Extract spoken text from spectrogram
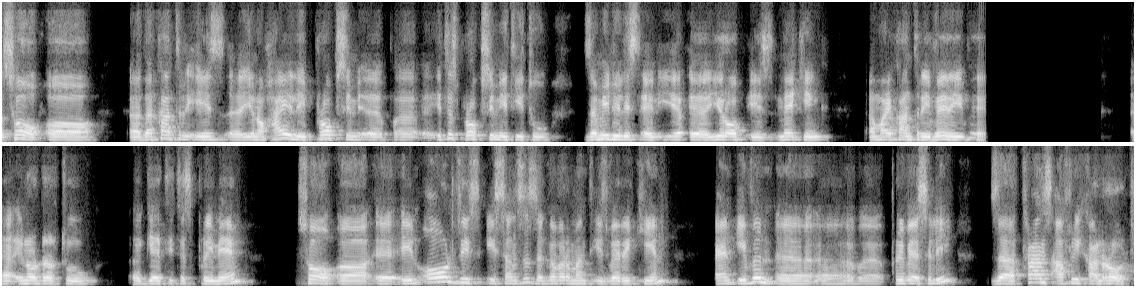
so the country is you know highly proxim. it is proximity to the Middle East and Europe is making my country very, very uh, in order to uh, get its premium. So uh, in all these instances, the government is very keen. And even previously, the Trans-African Road,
